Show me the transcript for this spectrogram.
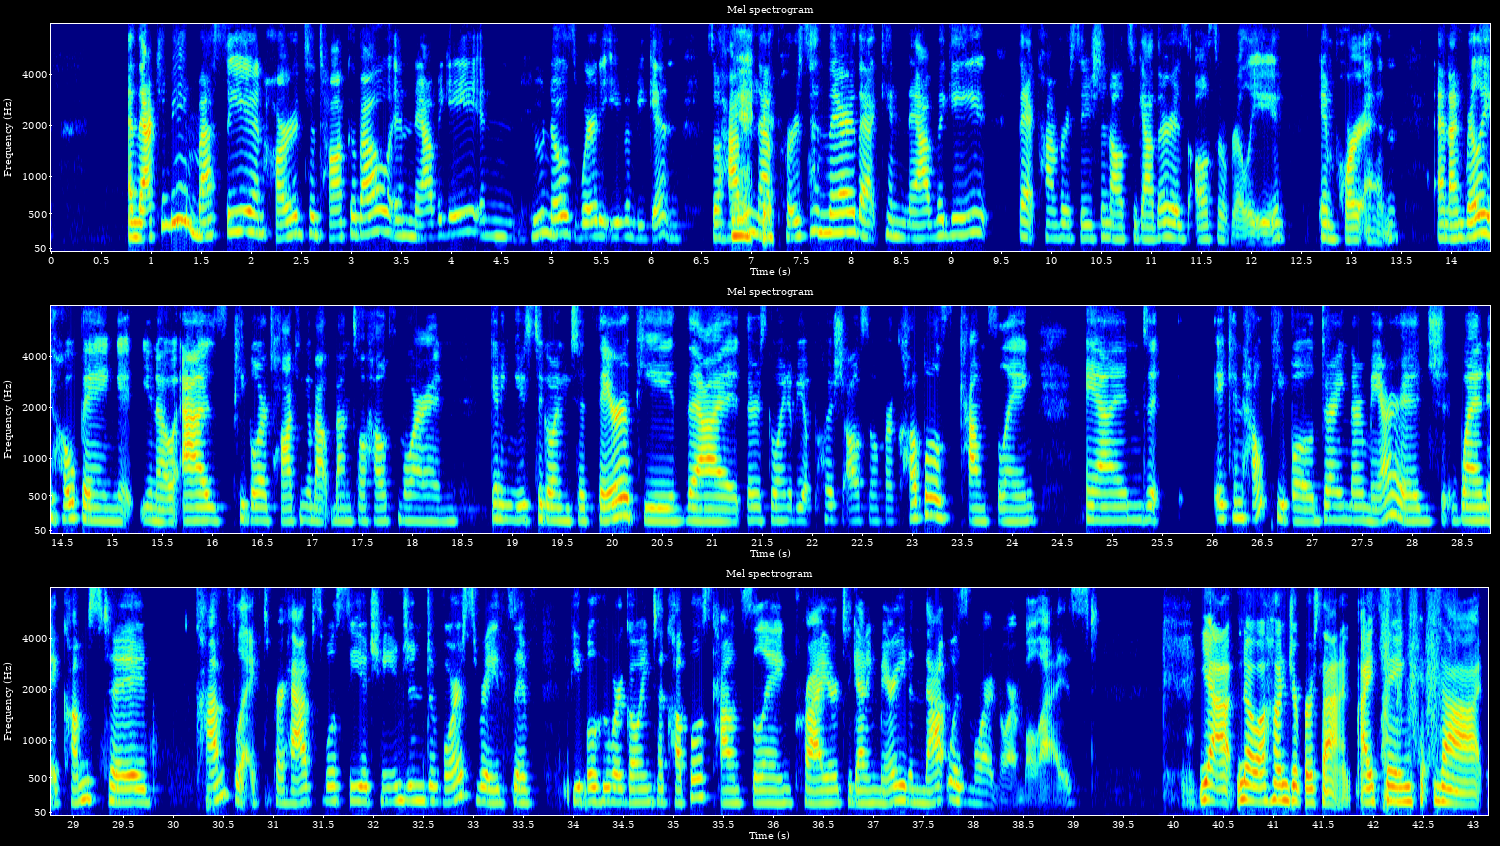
And that can be messy and hard to talk about and navigate and who knows where to even begin. So having that person there that can navigate that conversation all together is also really important and i'm really hoping you know as people are talking about mental health more and getting used to going to therapy that there's going to be a push also for couples counseling and it can help people during their marriage when it comes to conflict. Perhaps we'll see a change in divorce rates if people who were going to couples counseling prior to getting married and that was more normalized yeah no 100% i think that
